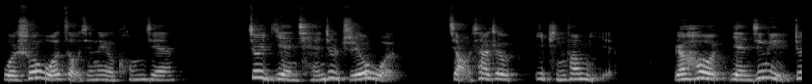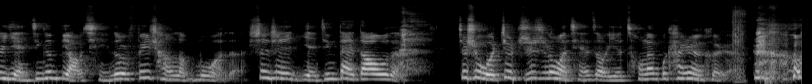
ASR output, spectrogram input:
我说我走进那个空间，就眼前就只有我脚下这一平方米。然后眼睛里就是眼睛跟表情都是非常冷漠的，甚至眼睛带刀的，就是我就直直的往前走，也从来不看任何人，然后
